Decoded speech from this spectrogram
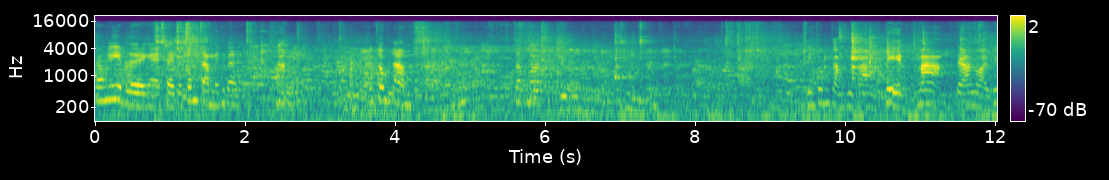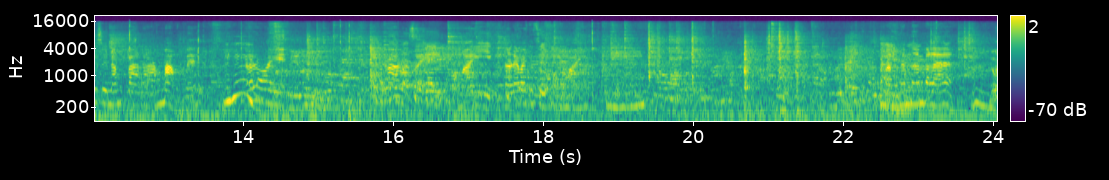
ต้องรีบเลยไง ใส่ไปส้มตำไปที่บ้านส้มตำจักมากกิน ส้มตำที่บ้านเผ็ดมาก แต่อร่อยพี่ซื้อน้ำปลาร้าหม่ำไหมอื้อหืออร่อยถ้าอร่อยใส่ของไม้อีกตอนแรกว่าจะซื้อของไม้อืมหม่ำทำน้ำปลาร้า อืมร้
